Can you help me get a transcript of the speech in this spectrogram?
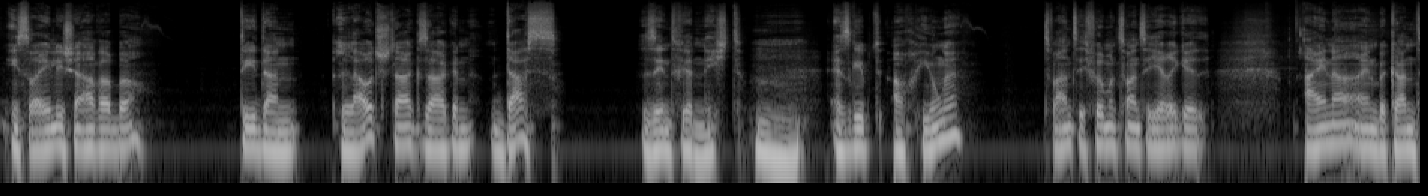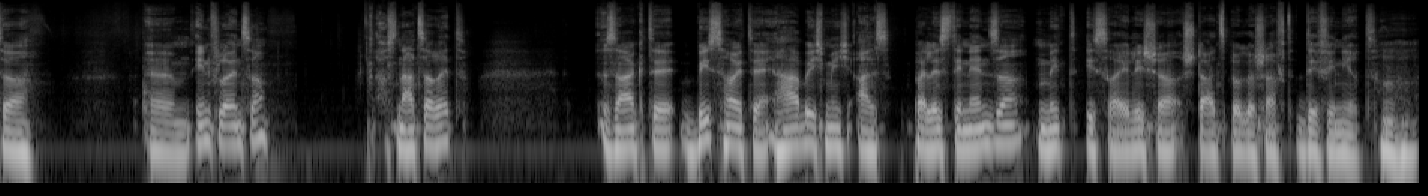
israelische Araber, die dann lautstark sagen, das sind wir nicht. Mhm. Es gibt auch junge, 20, 25-Jährige, einer, ein bekannter ähm, Influencer aus Nazareth, sagte, bis heute habe ich mich als Palästinenser mit israelischer Staatsbürgerschaft definiert. Mhm.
